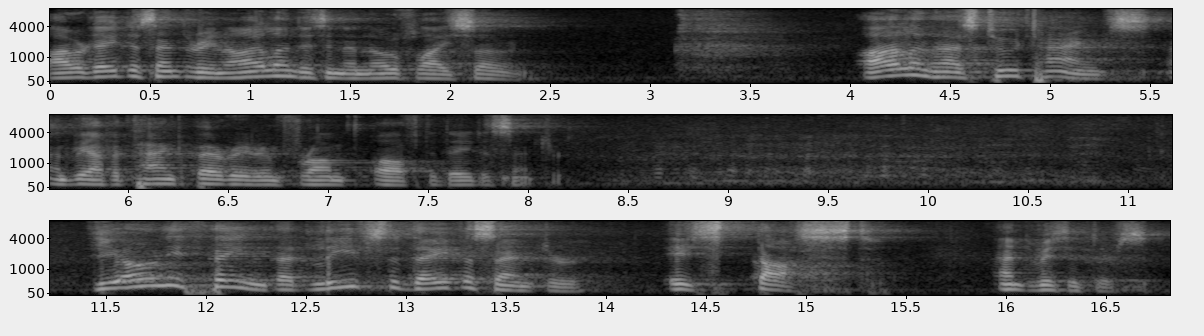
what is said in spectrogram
our data center in Ireland is in a no-fly zone. Ireland has two tanks, and we have a tank barrier in front of the data center. The only thing that leaves the data center is dust and visitors.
